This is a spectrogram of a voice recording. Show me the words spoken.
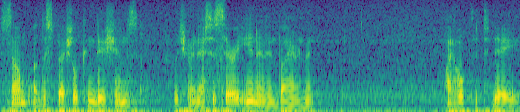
some of the special conditions which are necessary in an environment. I hope that today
